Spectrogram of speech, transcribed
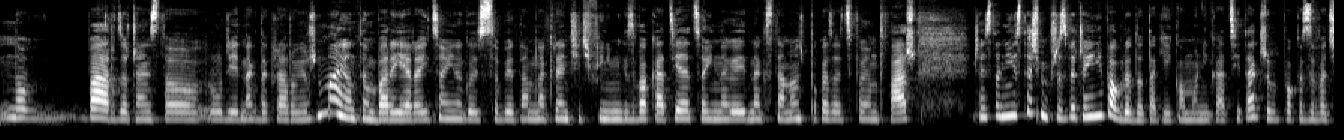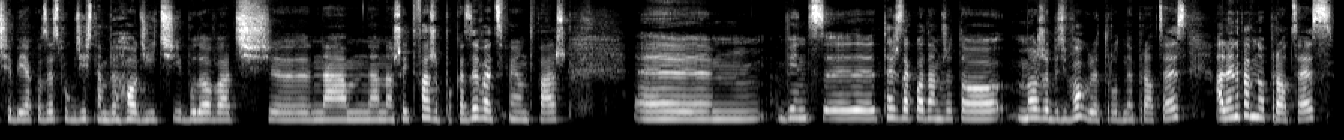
no, bardzo często ludzie jednak deklarują, że mają tę barierę i co innego jest sobie tam nakręcić filmik z wakacji, a co innego jednak stanąć, pokazać pokazać swoją twarz. Często nie jesteśmy przyzwyczajeni w ogóle do takiej komunikacji, tak? Żeby pokazywać siebie jako zespół, gdzieś tam wychodzić i budować e, na, na naszej twarzy, pokazywać swoją twarz. Więc e, też zakładam, że to może być w ogóle trudny proces, ale na pewno proces.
